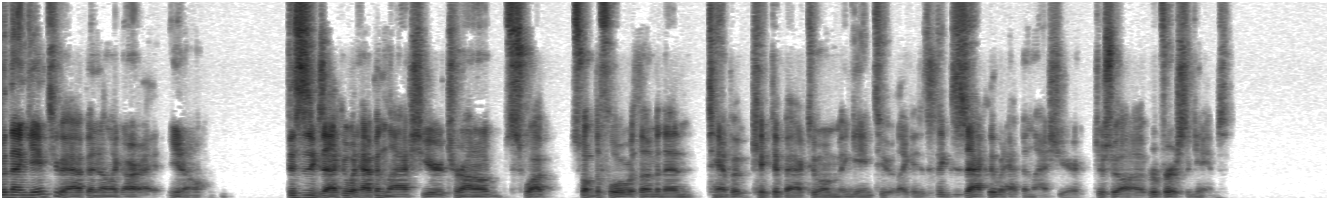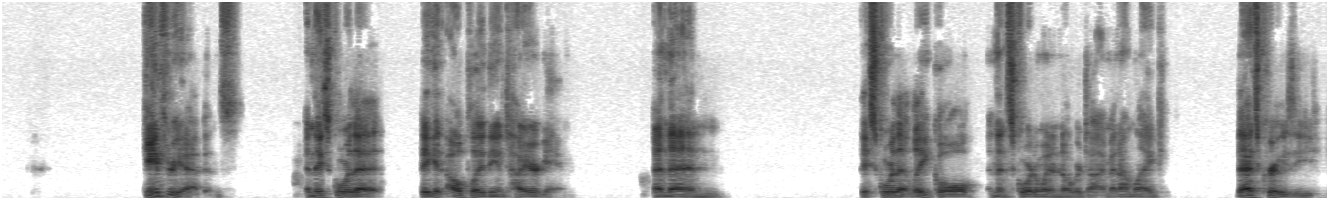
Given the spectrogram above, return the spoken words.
But then game two happened, and I'm like, "All right, you know, this is exactly what happened last year. Toronto swept swept the floor with them, and then Tampa kicked it back to them in game two. Like it's exactly what happened last year. Just uh, reverse the games." Game three happens, and they score that they get outplayed the entire game, and then they score that late goal and then score to win in overtime. And I'm like, that's crazy.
